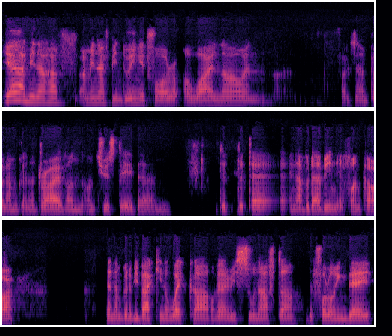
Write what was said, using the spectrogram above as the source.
yeah, I mean, I have. I mean, I've been doing it for a while now, and for example, I'm gonna drive on on Tuesday the the, the test in Abu Dhabi in the F1 car. Then I'm gonna be back in a WEC car very soon after the following day,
